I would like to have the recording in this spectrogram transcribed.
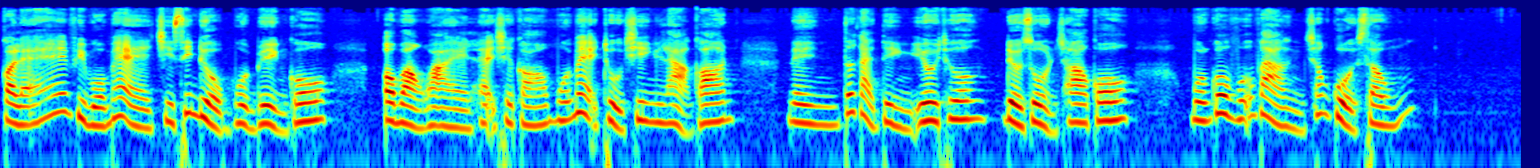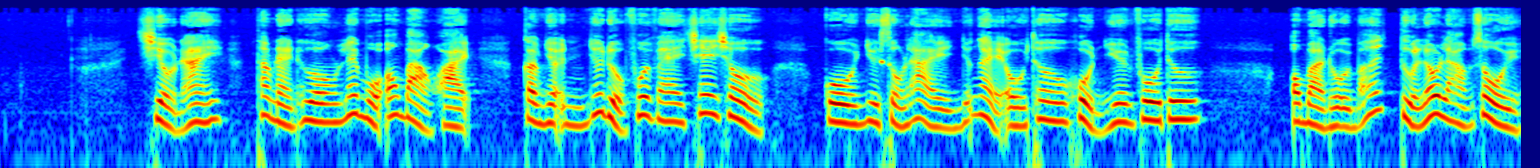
Có lẽ vì bố mẹ chỉ sinh được một mình cô, Ông bà ngoại lại chỉ có mỗi mẹ Thủ Trinh là con, Nên tất cả tình yêu thương đều dồn cho cô, Muốn cô vững vàng trong cuộc sống. Chiều nay thăm đèn hương lên mộ ông bà ngoại, Cảm nhận như được vui vẻ che chở. Cô như sống lại những ngày ấu thơ hồn nhiên vô tư Ông bà nội mất từ lâu lắm rồi.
